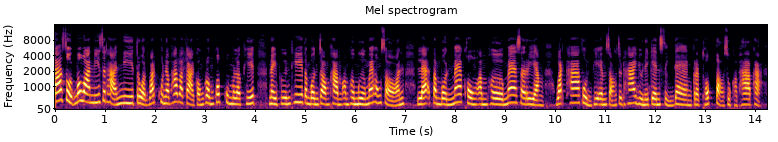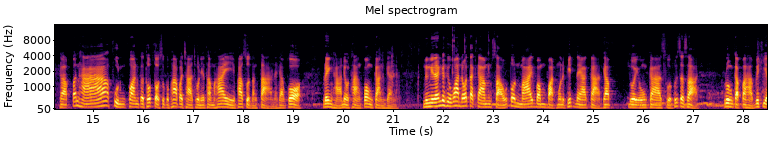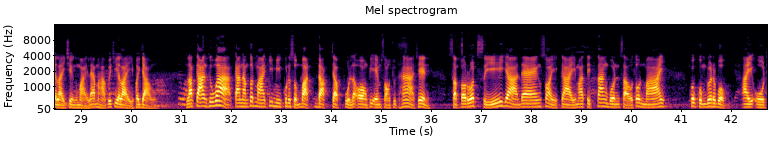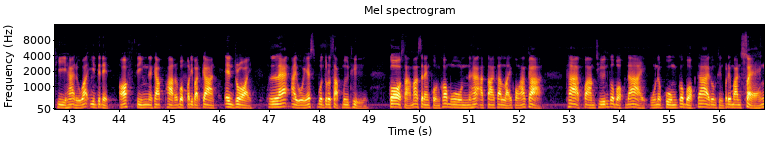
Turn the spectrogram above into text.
ล่าสุดเมื่อวานนี้สถานีตรวจวัดคุณภาพอากาศของกรมควบคุมมลพิษ ในพื้นที่ตำบลจองคำอำเภอเมืองแม่ฮ่องสอน และตำบลแม่คงอำเภอแม่เสรียง วัดค่าฝุ่น PM 2.5 อยู่ในเกณฑ์สีแดงกระทบต่อสุขภาพค่ะครับปัญหาฝุ่นควันกระทบต่อสุขภาพประชาชนเนี่ยทำให้ภาคส่วนต่างๆนะครับก็เร่งหาแนวทางป้องกันกัน หนึ่งในนั้นก็คือว่านวัตกรรมเสาต้นไม้บำบัดมลพิษในอากาศครับ โดยองค์การส่วนพฤกษศาสตร์ ร่วมกับมหาวิทยาลัยเชียงใหม่และมหาวิทยาลัยพะเยา หลักการคือว่าการนำต้นไม้ที่มีคุณสมบัติดักจับฝุ่นละออง PM 2.5 เช่น สับปะรดสีหญ้าแดงสร้อยไก่มาติดตั้งบนเสาต้นไม้ ควบคุมด้วยระบบ IoT ฮะหรือว่า Internet of Things นะครับผ่านระบบปฏิบัติการ Android และ iOS บนโทรศัพท์มือถือ ก็สามารถแสดงผลข้อมูลนะฮะอัตราการไหลของอากาศ ค่าความชื้นก็บอกได้ อุณหภูมิก็บอกได้ รวมถึงปริมาณแสง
